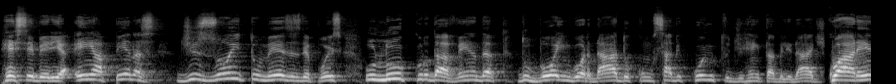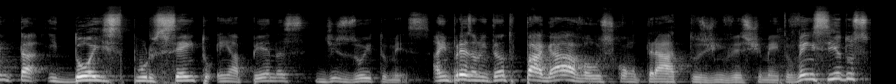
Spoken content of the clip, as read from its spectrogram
receberia em apenas 18 meses depois o lucro da venda do boi engordado com sabe quanto de rentabilidade? 42% em apenas 18 meses. A empresa, no entanto, pagava os contratos de investimento vencidos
